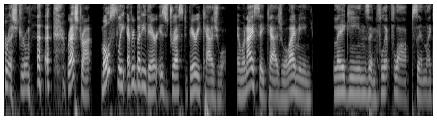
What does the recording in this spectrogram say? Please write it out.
restroom, restaurant, mostly everybody there is dressed very casual. And when I say casual, I mean leggings and flip flops and like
